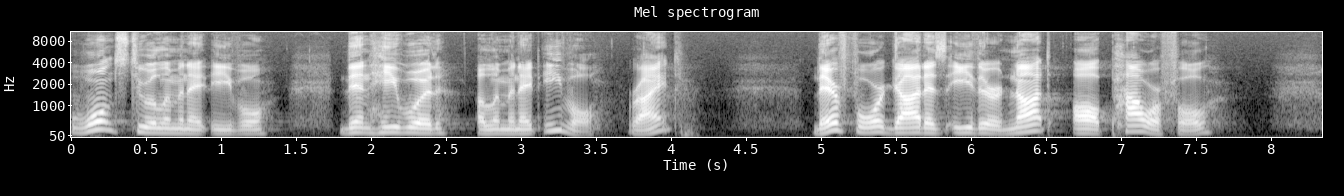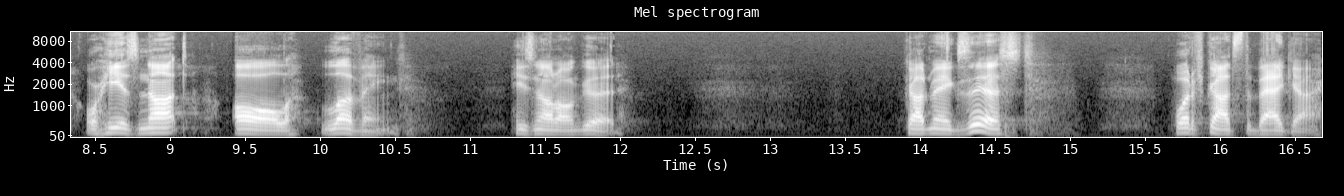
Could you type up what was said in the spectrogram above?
wants to eliminate evil, then he would eliminate evil, right? Therefore, God is either not all powerful or he is not all loving. He's not all good. God may exist. What if God's the bad guy?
